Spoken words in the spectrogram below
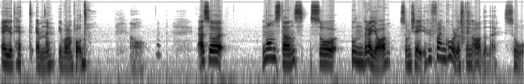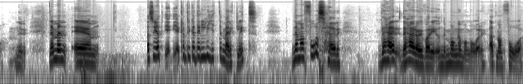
är ju ett hett ämne i våran podd. Ja. Alltså, någonstans så undrar jag som tjej, hur fan går det att stänga av den där? Så, nu. Nej men, ehm, alltså jag, jag, jag kan tycka att det är lite märkligt. När man får så här det här, det här har ju varit under många, många år att man får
